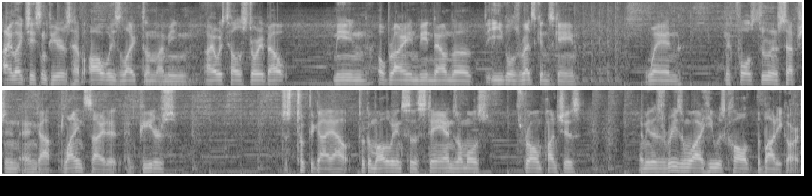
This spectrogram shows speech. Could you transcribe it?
I like Jason Peters, have always liked him. I mean, I always tell a story about me and O'Brien being down the, the Eagles Redskins game when Nick Foles threw an interception and got blindsided, and Peters just took the guy out, took him all the way into the stands, almost throwing punches. I mean, there's a reason why he was called the bodyguard.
